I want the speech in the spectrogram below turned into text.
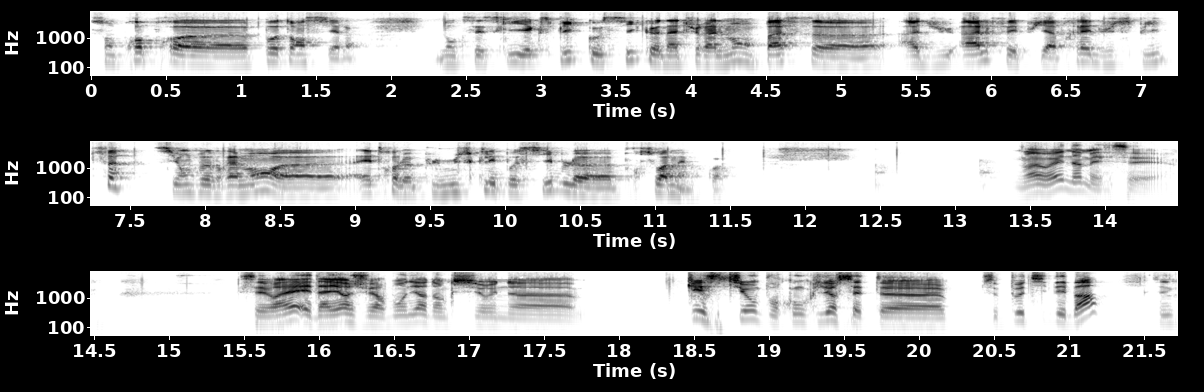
son propre potentiel. Donc, c'est ce qui explique aussi que naturellement, on passe à du half et puis après du split, si on veut vraiment être le plus musclé possible pour soi-même. Quoi. Ouais, ouais, non, mais c'est. C'est vrai. Et d'ailleurs, je vais rebondir donc sur une question pour conclure cette, ce petit débat. C'est une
